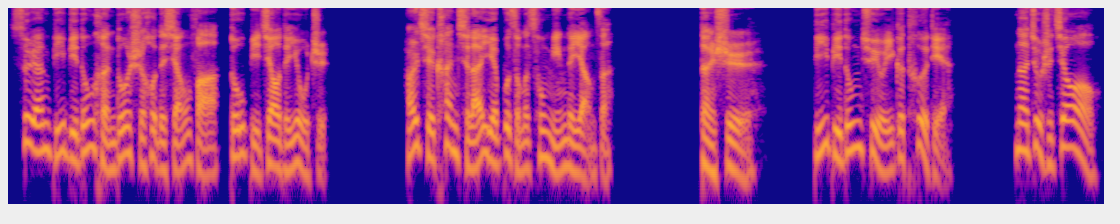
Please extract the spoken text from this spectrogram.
虽然比比东很多时候的想法都比较的幼稚。而且看起来也不怎么聪明的样子，但是比比东却有一个特点，那就是骄傲。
